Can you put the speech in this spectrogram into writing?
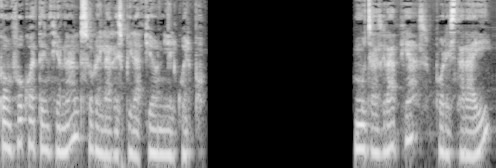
con foco atencional sobre la respiración y el cuerpo. Muchas gracias por estar ahí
